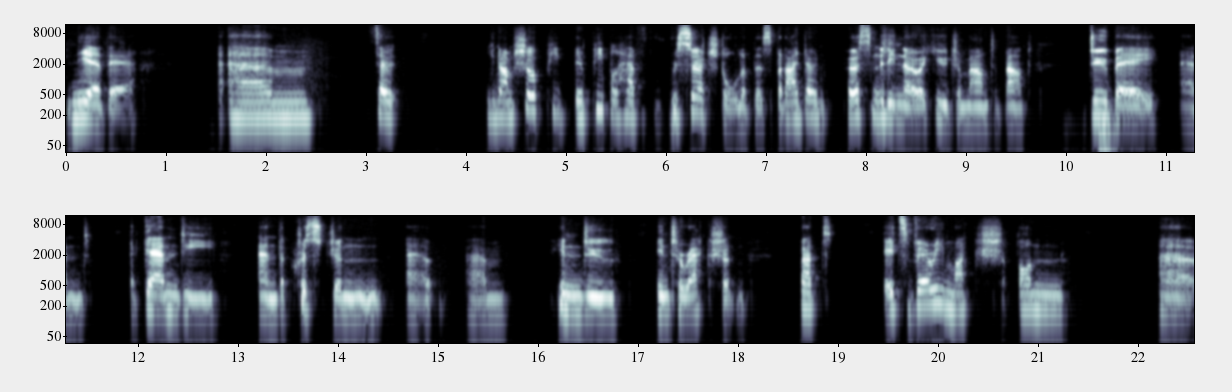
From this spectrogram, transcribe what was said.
near there. Um, so, you know, I'm sure pe people have researched all of this, but I don't personally know a huge amount about Dubé and Gandhi and the Christian uh, um, Hindu interaction. But it's very much on uh,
